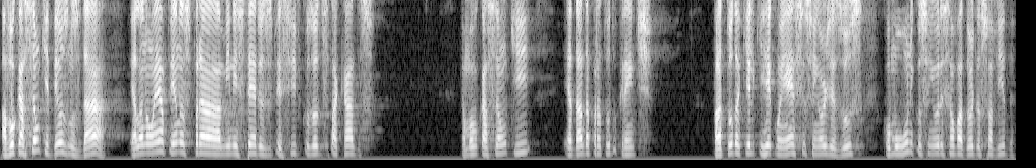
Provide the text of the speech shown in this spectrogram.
A vocação que Deus nos dá ela não é apenas para ministérios específicos ou destacados. É uma vocação que é dada para todo crente, para todo aquele que reconhece o Senhor Jesus como o único Senhor e Salvador da sua vida.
